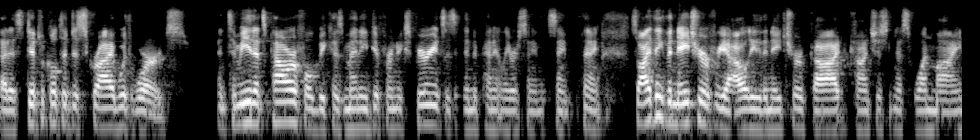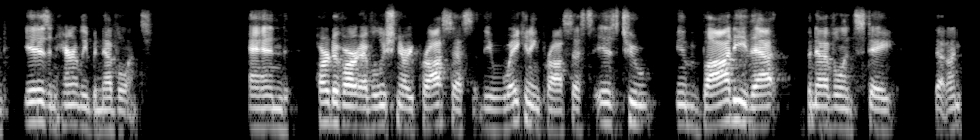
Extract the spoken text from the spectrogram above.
That is difficult to describe with words, and to me, that's powerful because many different experiences independently are saying the same thing. So I think the nature of reality, the nature of God, consciousness, one mind, is inherently benevolent. And part of our evolutionary process, the awakening process, is to embody that benevolent state, that un-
